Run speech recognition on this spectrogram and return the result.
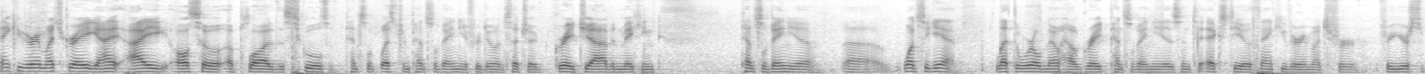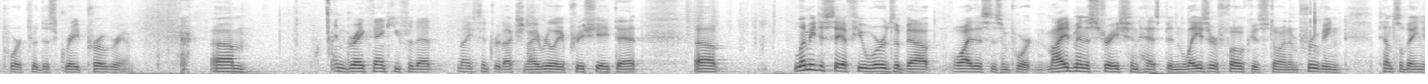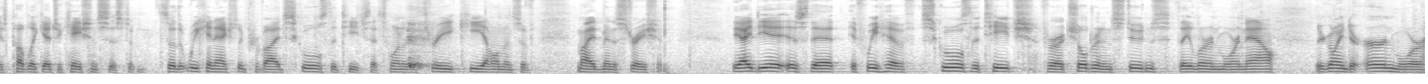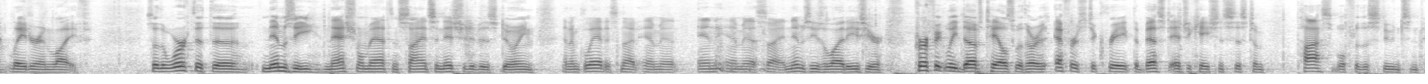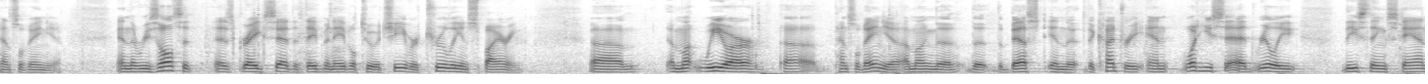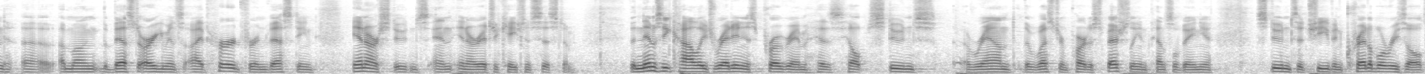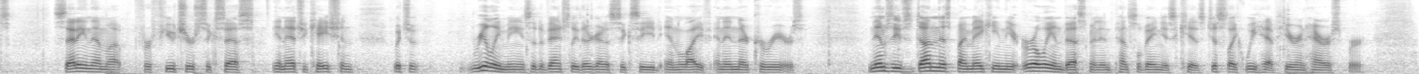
Thank you very much, Greg. I, I also applaud the schools of Pencil, Western Pennsylvania for doing such a great job in making Pennsylvania, uh, once again, let the world know how great Pennsylvania is. And to XTO, thank you very much for, for your support for this great program. Um, and Greg, thank you for that nice introduction. I really appreciate that. Uh, let me just say a few words about why this is important. My administration has been laser focused on improving Pennsylvania's public education system so that we can actually provide schools that teach. That's one of the three key elements of my administration. The idea is that if we have schools that teach for our children and students, if they learn more now, they're going to earn more later in life. So the work that the NMSI, National Math and Science Initiative, is doing, and I'm glad it's not NMSI, NMSI is a lot easier, perfectly dovetails with our efforts to create the best education system possible for the students in Pennsylvania. And the results, that, as Greg said, that they've been able to achieve are truly inspiring. Um, we are, uh, Pennsylvania, among the, the, the best in the, the country, and what he said really these things stand uh, among the best arguments I've heard for investing in our students and in our education system. The NMSI College Readiness Program has helped students around the western part, especially in Pennsylvania, students achieve incredible results, setting them up for future success in education, which really means that eventually they're going to succeed in life and in their careers. NMSI's done this by making the early investment in Pennsylvania's kids, just like we have here in Harrisburg.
